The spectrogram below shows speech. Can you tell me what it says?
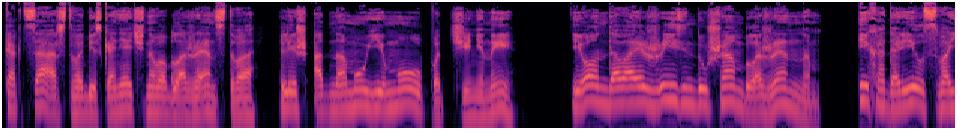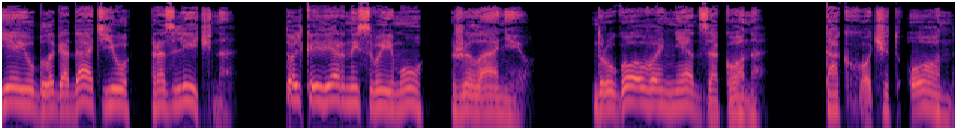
как царство бесконечного блаженства лишь одному ему подчинены, и он, давая жизнь душам блаженным, их одарил своею благодатью различно, только верный своему желанию. Другого нет закона. Так хочет он,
